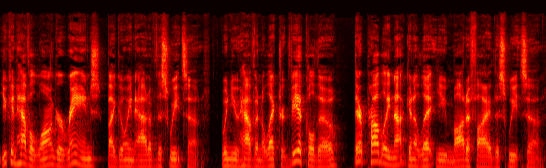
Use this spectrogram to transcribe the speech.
You can have a longer range by going out of the sweet zone. When you have an electric vehicle, though, they're probably not going to let you modify the sweet zone,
